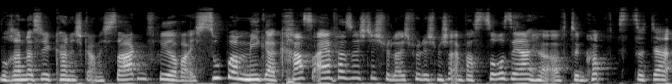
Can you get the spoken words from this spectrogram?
Woran das liegt, kann ich gar nicht sagen. Früher war ich super, mega krass eifersüchtig. Vielleicht fühle ich mich einfach so sehr, hör auf den Kopf. Der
